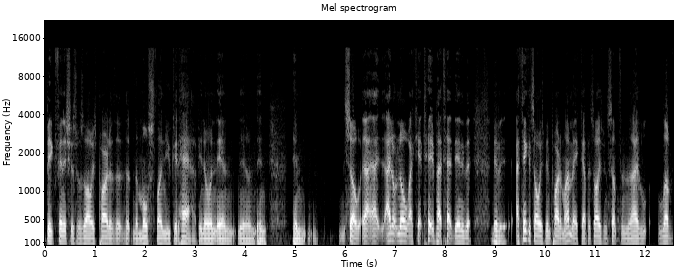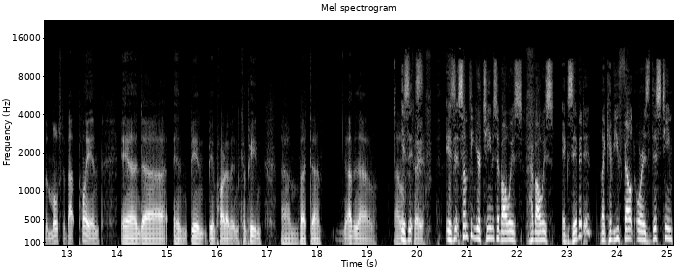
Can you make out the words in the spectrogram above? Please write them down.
big finishes was always part of the, the, the most fun you could have, you know, and, and you know, and and so I, I don't know. I can't tell you about that, Danny. But if, I think it's always been part of my makeup. It's always been something that I l- love the most about playing and uh, and being being part of it and competing. Um, but uh, other than that, I don't know. I don't Is what to tell you. is it something your teams have always have always exhibited? Like, have you felt, or is this team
